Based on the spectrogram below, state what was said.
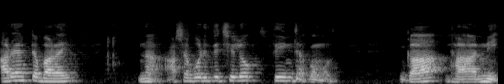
আরও একটা বাড়াই। না আশাবরীতে ছিল তিনটা কোমল। গা, ধা, নি।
